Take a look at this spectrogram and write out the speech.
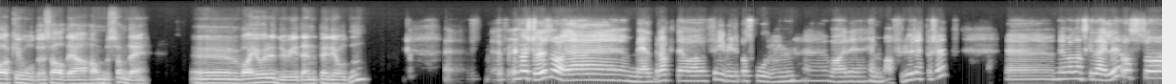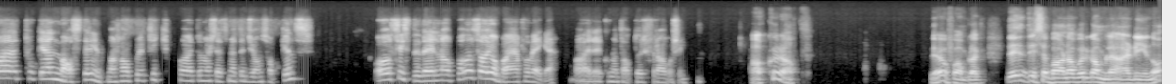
bak i hodet så hadde jeg ham som det. Eh, hva gjorde du i den perioden? I første året så var jeg medbrakt. Jeg var frivillig på skolen. eh, Var hemmafru, rett og slett. Eh, Det var ganske deilig. Og så tok jeg en master i internasjonal politikk på et universitet som heter Johns Hopkins. Og siste delen av oppholdet så jobba jeg for VG. Var kommentator fra Washington. Akkurat. Det er jo fabelaktig. Disse barna, hvor gamle er de nå?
